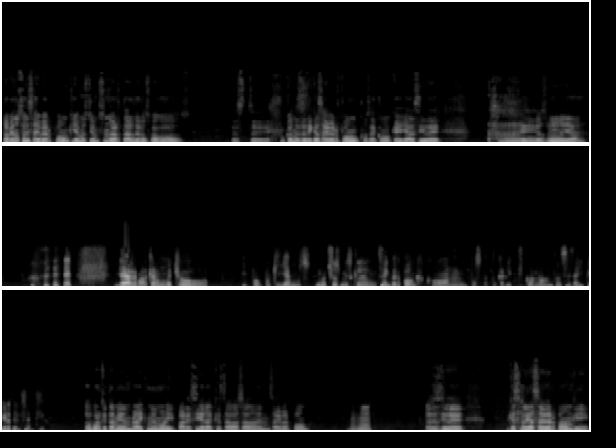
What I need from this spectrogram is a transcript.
Todavía no sale Cyberpunk y ya me estoy empezando a hartar de los juegos este con estética Cyberpunk. O sea, como que ya así de. Ay, Dios mío, ya. ya remarcaron mucho tipo, porque ya muchos mezclan cyberpunk con post-apocalíptico, ¿no? Entonces ahí pierde el sentido. No, porque también Bright Memory pareciera que está basado en cyberpunk. Es así de que salga cyberpunk y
